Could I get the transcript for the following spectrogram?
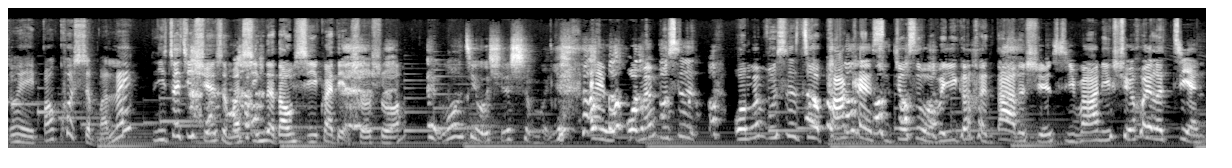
对，包括什么嘞？你最近学什么新的东西？快点说说。哎，我忘记我学什么耶。哎，我们不是我们不是做 podcast，就是我们一个很大的学习吗？你学会了剪。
